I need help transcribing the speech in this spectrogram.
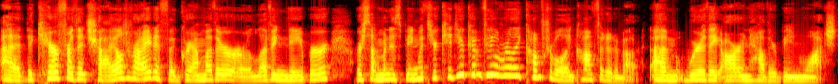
uh, the care for the child, right? If a grandmother or a loving neighbor or someone is being with your kid, you can feel really comfortable and confident about um, where they are and how they're being watched.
